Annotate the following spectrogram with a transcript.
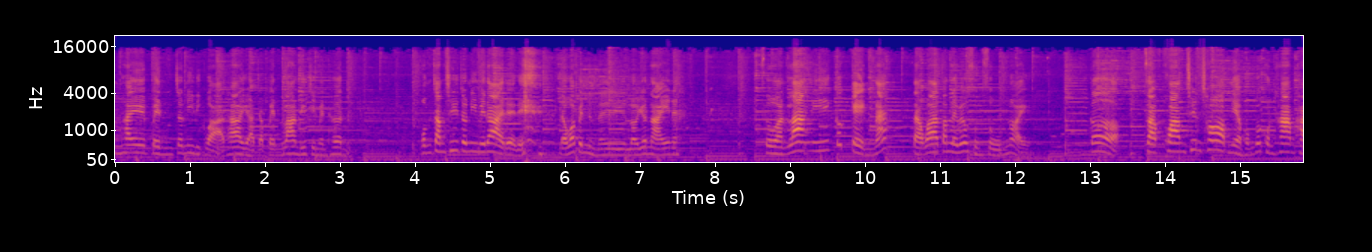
ำให้เป็นเจ้านี่ดีกว่า ถ้าอยากจะเป็นร่างดิจิเมนเทิลผมจำชื่อเจ้านี่ไม่ได้เลยดแต่ว่าเป็นหนึ่งในรอยัลไนท์นะ ส่วนร่างนี้ก็เก่งนะ แต่ว่าต้องเลเวลสูงๆหน่อย ก็สำหรับความชื่นชอบเนี่ย ผมก็คนห้ามใคร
